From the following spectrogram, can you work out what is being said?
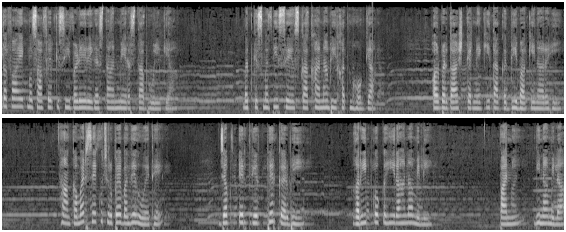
दफ़ा एक मुसाफिर किसी बड़े रेगिस्तान में रास्ता भूल गया। बदकिस्मती से उसका खाना भी ख़त्म हो गया और बर्दाश्त करने की ताकत भी बाकी ना रही। हाँ कमर से कुछ रुपए बंधे हुए थे। जब इर्द गिर्द फिर कर भी गरीब को कहीं राह ना मिली, पानी भी ना मिला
